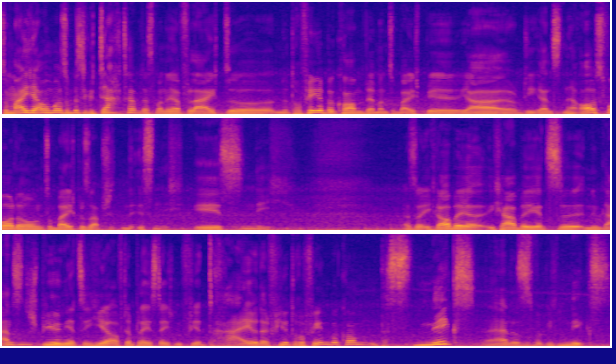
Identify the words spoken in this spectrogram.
Zumal ich ja auch immer so ein bisschen gedacht habe, dass man ja vielleicht so eine Trophäe bekommt, wenn man zum Beispiel, ja, die ganzen Herausforderungen zum Beispiel so abschließt. Ist nicht. Ist nicht. Also ich glaube, ich habe jetzt äh, in den ganzen Spielen jetzt hier auf der Playstation 4 drei oder vier Trophäen bekommen. Das ist nix. Ja, das ist wirklich nix.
